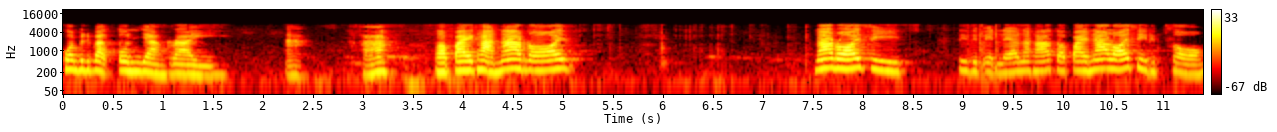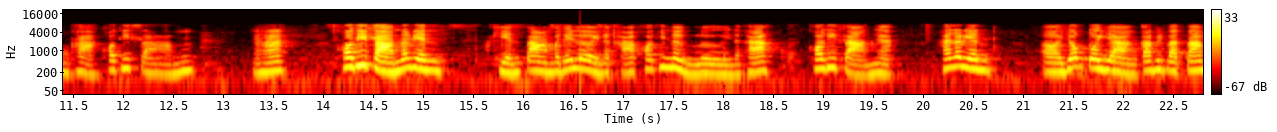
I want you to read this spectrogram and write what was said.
ควรปฏิบัติตนอย่างไรอะนะคะต่อไปค่ะหน้าร้อย หน้าร้อยสี่สี่สิบเอ็ดแล้วนะคะ ต่อไปหน้าร้อยสี่สิบสองค่ะ ข้อที่สามนะคะข้อที่สามนักเรียนเขียนตามไปได้เลยนะคะ ข้อที่หนึ่งเลยนะคะ ข้อที่สามเนี่ยให้นักเรียนยกตัวอย่างการปฏิบัติตาม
